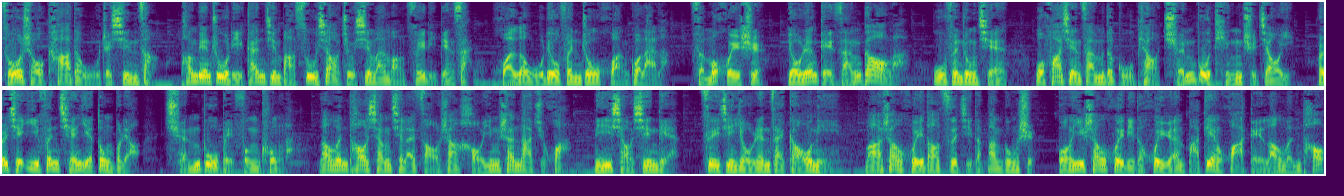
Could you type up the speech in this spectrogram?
左手咔的捂着心脏。旁边助理赶紧把速效救心丸往嘴里边塞，缓了五六分钟，缓过来了。怎么回事？有人给咱告了。五分钟前，我发现咱们的股票全部停止交易，而且一分钱也动不了，全部被风控了。郎文涛想起来早上郝英山那句话：“你小心点，最近有人在搞你。”马上回到自己的办公室。广义商会里的会员把电话给郎文涛，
